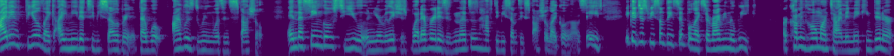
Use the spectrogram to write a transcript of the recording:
I didn't feel like I needed to be celebrated, that what I was doing wasn't special. And that same goes to you in your relationship, whatever it is. And that doesn't have to be something special like going on stage. It could just be something simple like surviving the week or coming home on time and making dinner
